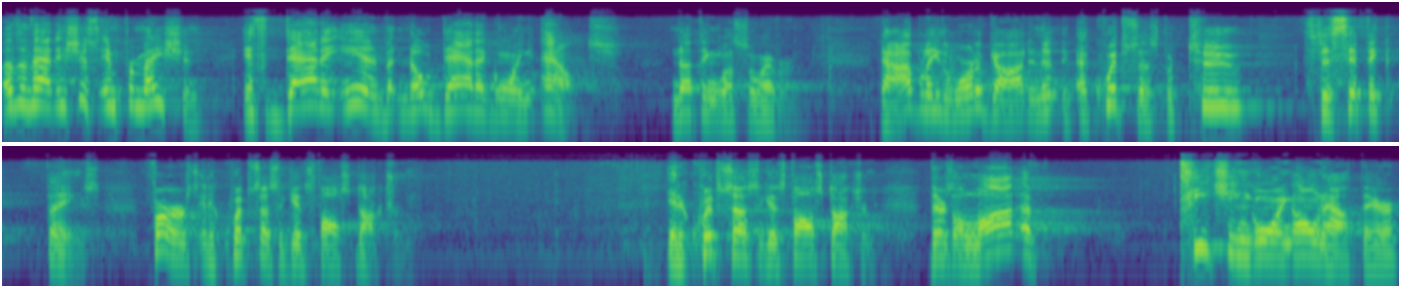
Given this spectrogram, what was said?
Other than that, it's just information. It's data in, but no data going out. Nothing whatsoever. Now, I believe the Word of God and it equips us for two specific things. First, it equips us against false doctrine. It equips us against false doctrine. There's a lot of teaching going on out there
